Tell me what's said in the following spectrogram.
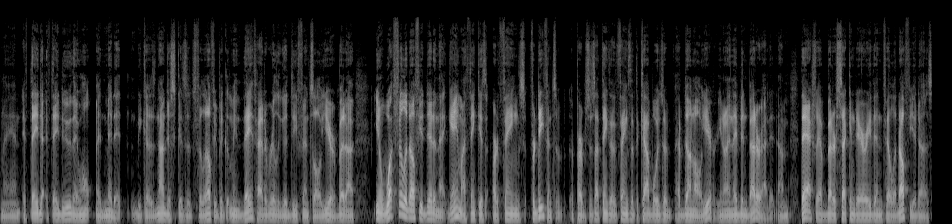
man, if they if they do, they won't admit it because not just because it's Philadelphia, but I mean they've had a really good defense all year. But uh, you know what Philadelphia did in that game, I think is are things for defensive purposes. I think are things that the Cowboys have, have done all year. You know, and they've been better at it. Um, they actually have better secondary than Philadelphia does.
